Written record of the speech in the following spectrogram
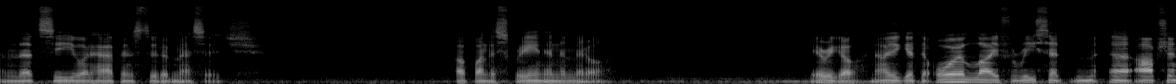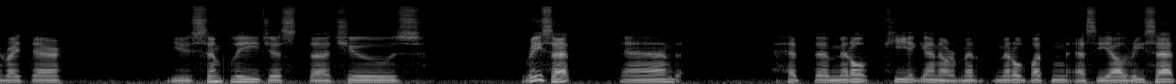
and let's see what happens to the message up on the screen in the middle here we go. Now you get the oil life reset uh, option right there. You simply just uh, choose reset and hit the middle key again or mid middle button SEL reset.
